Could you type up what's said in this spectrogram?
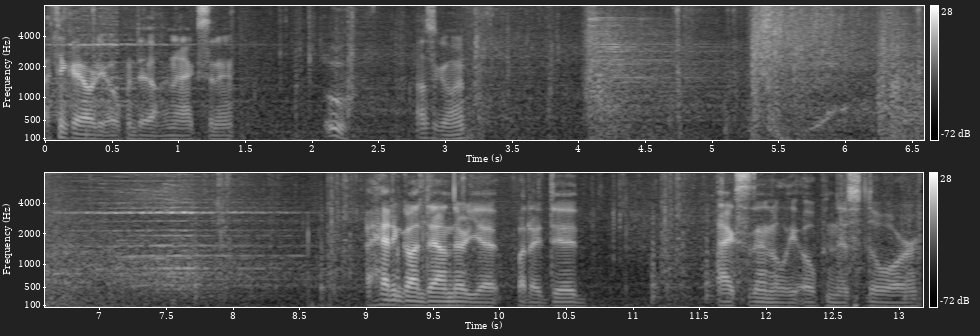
I think I already opened it on accident. Ooh. How's it going? Hadn't gone down there yet, but I did accidentally open this door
